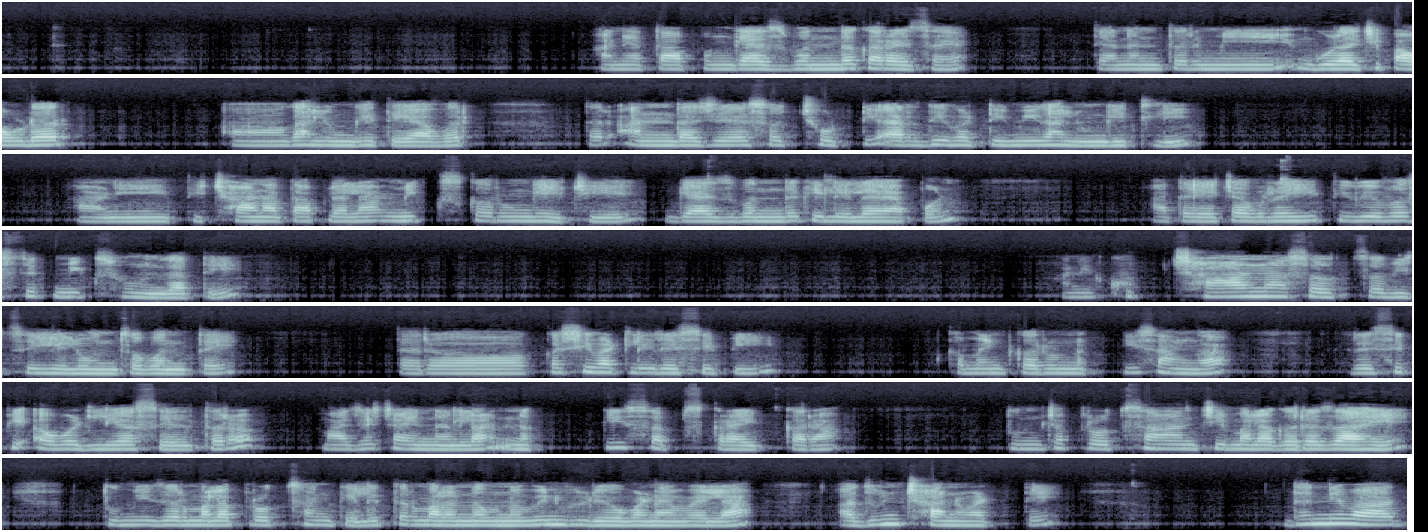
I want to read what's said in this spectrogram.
आणि आता आपण गॅस बंद करायचा आहे त्यानंतर मी गुळाची पावडर घालून घेते यावर. तर अंदाजे असं छोटी अर्धी वाटी मी घालून घेतली. आणि ती छान आता आपल्याला मिक्स करून घ्यायची आहे. गॅस बंद केलेला आहे आपण. आता याच्यावरही ती व्यवस्थित मिक्स होऊन जाते. आणि खूप छान असं चवीचं हे लोणचं बनतं आहे तर कशी वाटली रेसिपी कमेंट करून नक्की सांगा. रेसिपी आवडली असेल तर माझ्या चॅनलला नक्की सबस्क्राईब करा. तुमच्या प्रोत्साहनाची मला गरज आहे. तुम्ही जर मला प्रोत्साहन केले तर मला नवनवीन व्हिडिओ बनवायला अजून छान वाटते. धन्यवाद.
